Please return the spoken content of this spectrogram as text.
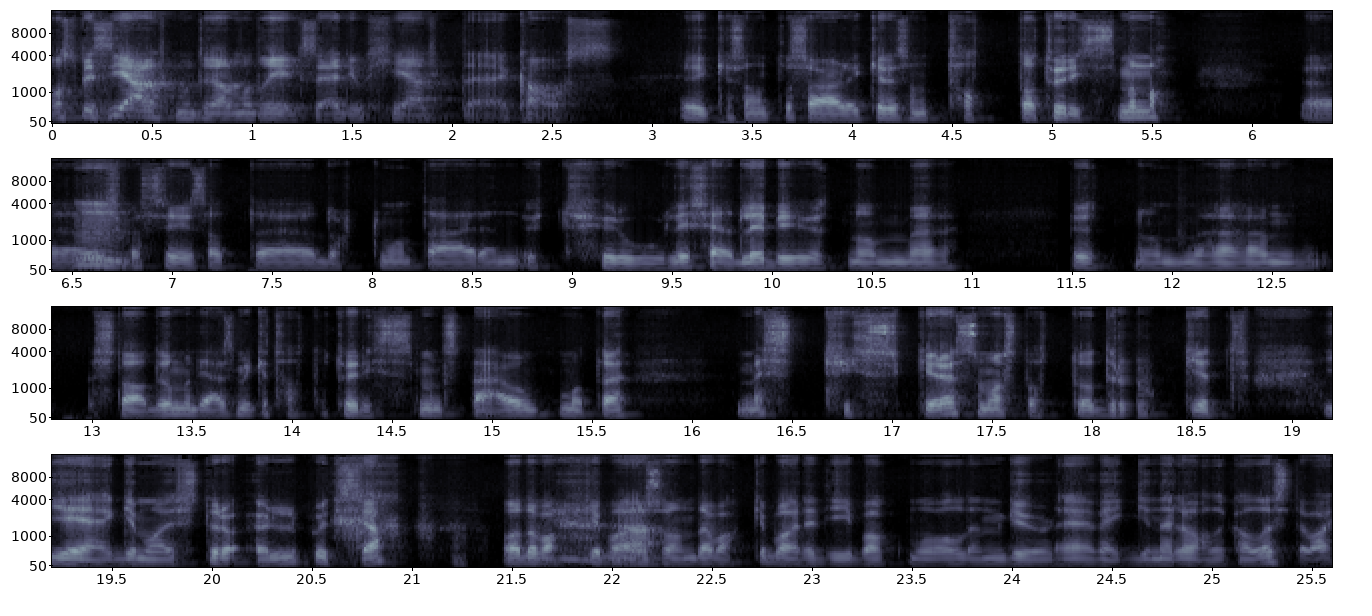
Og spesielt mot Real Madrid så er det jo helt eh, kaos. Ikke sant? Og så er det ikke liksom tatt av turismen, da. Eh, Det Mm. skal sies at eh, Dortmund er en utrolig kjedelig by utenom, eh, utenom stadion, men de er liksom ikke tatt av turismen. Så det er jo på en måte mest tyskere som har stått og drukket Jegermeister og øl på utsida. Og det var ikke bare Ja. sånn, det var ikke bare de bak mål, den gule veggen eller hva det kalles. Det var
